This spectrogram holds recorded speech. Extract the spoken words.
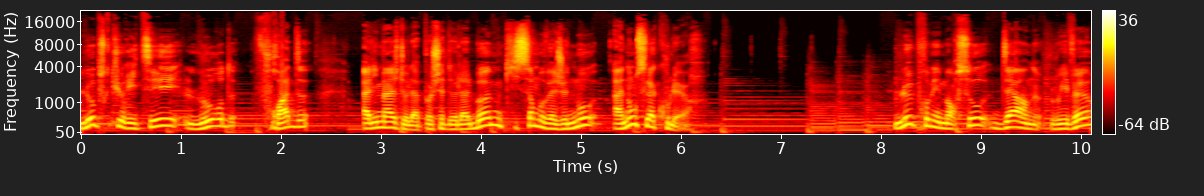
l'obscurité lourde, froide, à l'image de la pochette de l'album qui, sans mauvais jeu de mots, annonce la couleur. Le premier morceau, Down River,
